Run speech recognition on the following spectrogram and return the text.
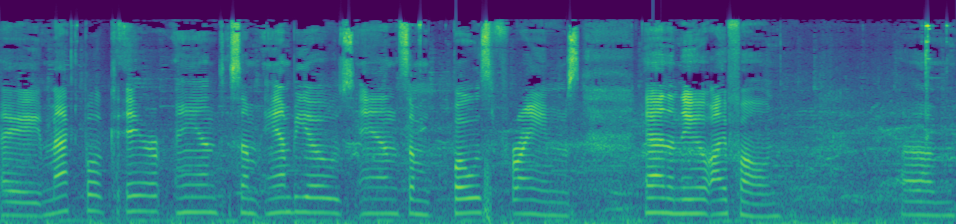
a MacBook Air and some Ambeos and some Bose frames and a new iPhone. Um,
